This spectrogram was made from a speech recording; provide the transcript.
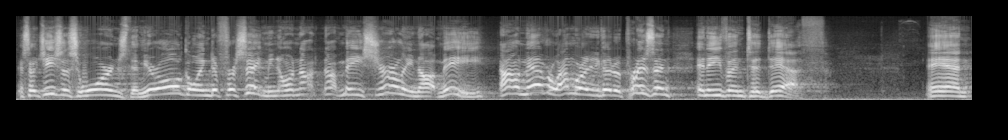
And so Jesus warns them, You're all going to forsake me. No, not, not me, surely not me. I'll never, I'm ready to go to prison and even to death. And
